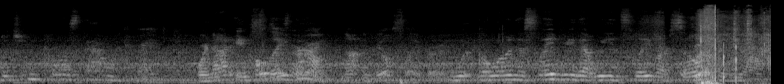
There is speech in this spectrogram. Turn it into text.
but it shouldn't pull us down. Right. We're not in slavery, down. not in real slavery. We, but we're in a slavery that we enslave ourselves. Yeah.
